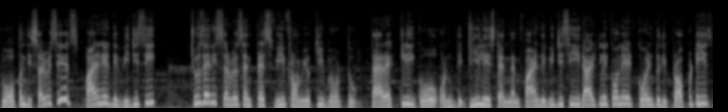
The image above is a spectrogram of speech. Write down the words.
To open the services find here the vgc choose any service and press v from your keyboard to directly go on the v list and then find the vgc right click on it go into the properties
